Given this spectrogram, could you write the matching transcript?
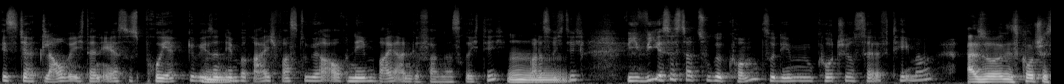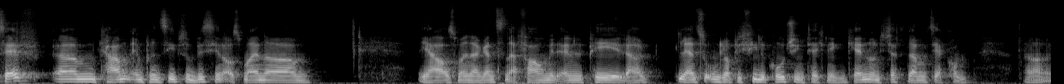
ist ja, glaube ich, dein erstes Projekt gewesen mhm. in dem Bereich, was du ja auch nebenbei angefangen hast, richtig? Mhm. War das richtig? Wie, wie ist es dazu gekommen, zu dem Coach Yourself-Thema? Also das Coach Yourself ähm, kam im Prinzip so ein bisschen aus meiner, ja, aus meiner ganzen Erfahrung mit NLP. Da lernst du unglaublich viele Coaching-Techniken kennen und ich dachte damals, ja komm, ja,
